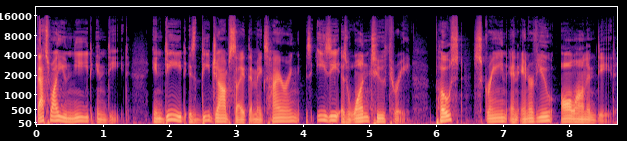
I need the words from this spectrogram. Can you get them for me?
That's why you need Indeed. Indeed is the job site that makes hiring as easy as one, two, three. Post, screen, and interview all on Indeed.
